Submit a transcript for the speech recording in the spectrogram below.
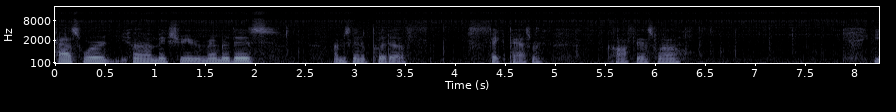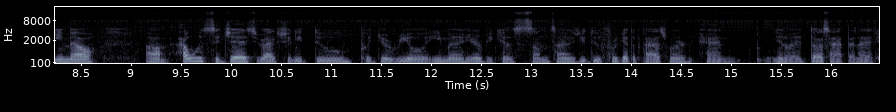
password. Uh, make sure you remember this. I'm just gonna put a fake password, coffee as well email um, I would suggest you actually do put your real email in here because sometimes you do forget the password and you know it does happen I've,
